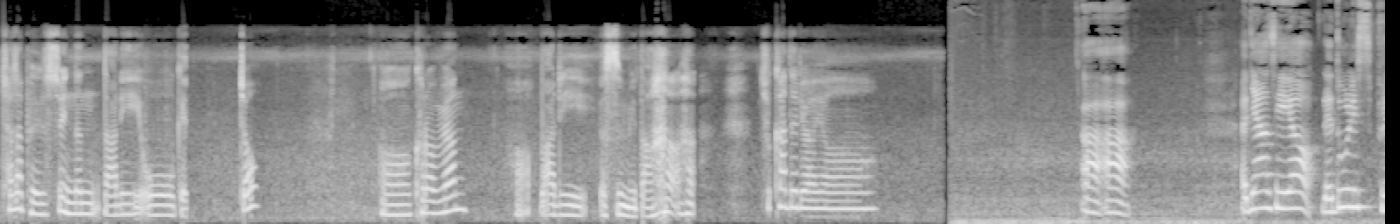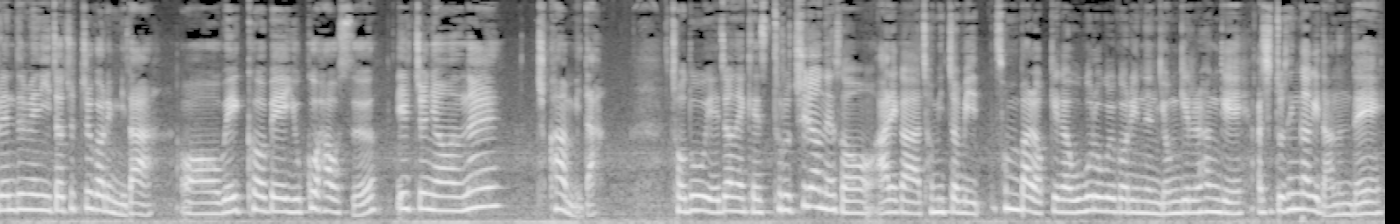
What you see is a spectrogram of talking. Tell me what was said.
찾아뵐 수 있는 날이 오겠죠? 어, 그러면 어, 말이였습니다. 축하드려요. 아, 아. 안녕하세요. 레드홀릭스 브랜드 매니저 쭈쭈걸입니다. 어, 웨이크업의 유쿠하우스 1주년을 축하합니다. 저도 예전에 게스트로 출연해서 아래가 저밋저밋 손발 어깨가 오글오글거리는 연기를 한 게 아직도 생각이 나는데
